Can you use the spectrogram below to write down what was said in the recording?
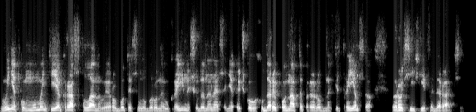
Винятком в моменті якраз планової роботи Сил оборони України щодо нанесення точкових ударів по нафтопереробних підприємствах Російської Федерації.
